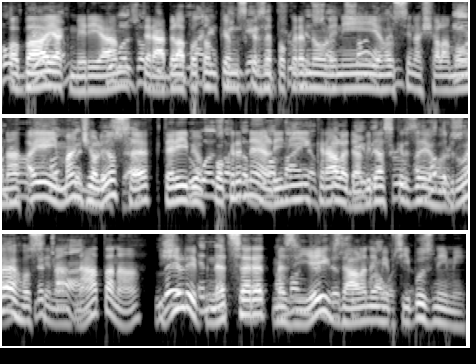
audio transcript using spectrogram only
Oba, jak Miriam, která byla potomkem skrze pokrevnou linii jeho syna Šalamóna, a její manžel Josef, který byl v pokrevné linii krále Davida skrze jeho druhého syna Nátana, žili v Neceret mezi jejich vzdálenými příbuznými.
